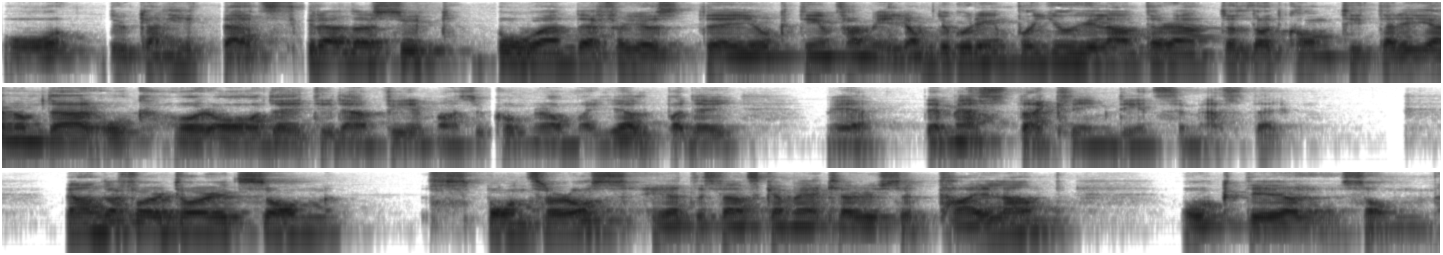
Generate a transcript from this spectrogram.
Och du kan hitta ett skräddarsytt boende för just dig och din familj. Om du går in på jojolantarental.com, tittar igenom där och hör av dig till den firman så kommer de att hjälpa dig med det mesta kring din semester. Det andra företaget som sponsrar oss heter Svenska Mäklarhuset Thailand och det är som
